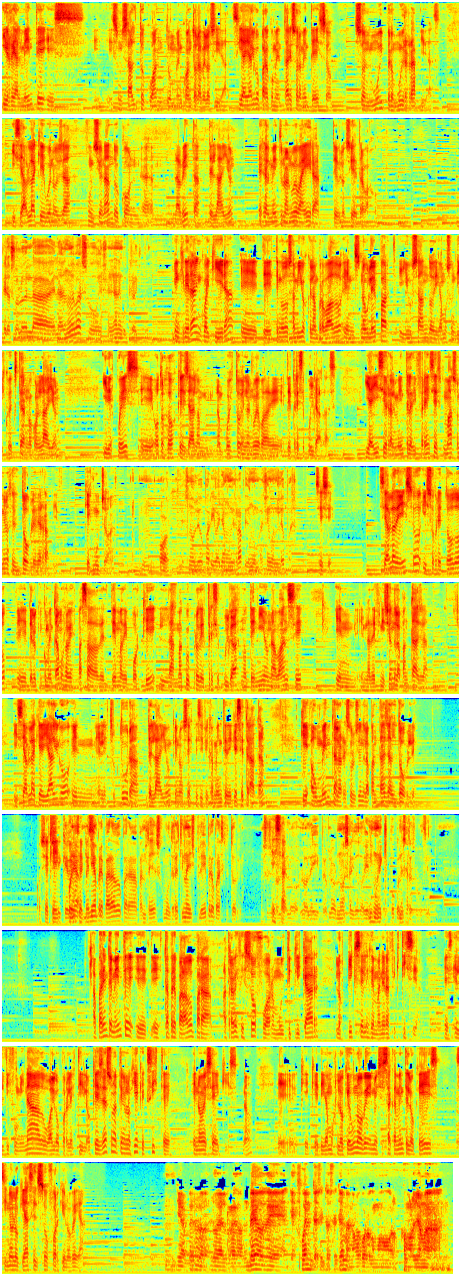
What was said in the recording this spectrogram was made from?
Y realmente es, es un salto quantum en cuanto a la velocidad. Si hay algo para comentar es solamente eso. Son muy pero muy rápidas. Y se habla que bueno, ya funcionando con eh, la beta de Lion, es realmente una nueva era de velocidad de trabajo. ¿Pero solo en, la- en las nuevas o en general en cualquier equipo? En general, en cualquiera, eh, te- tengo dos amigos que lo han probado en Snow Leopard y usando, digamos, un disco externo con Lion. Y después eh, otros dos que ya la han, puesto en la nueva de, de 13 pulgadas. Y ahí sí realmente la diferencia es más o menos el doble de rápido, que es mucho. ¿eh? Mm. El Snow Leopard iba ya muy rápido en comparación con el Leopard. Sí, sí. Se habla de eso y sobre todo eh, de lo que comentamos la vez pasada, del tema de por qué la MacBook Pro de 13 pulgadas no tenía un avance en, en la definición de la pantalla. Y se habla que hay algo en, en la estructura de Lion, que no sé específicamente de qué se trata, que aumenta la resolución de la pantalla al doble. O sea que, sí, que puede venía, ser que venía preparado para pantallas como de Retina Display, pero para escritorio. Eso sí Exacto. lo, lo leí, pero claro, no ha salido todavía ningún equipo con esa resolución. Aparentemente eh, está preparado para, a través de software, multiplicar los píxeles de manera ficticia. es el difuminado o algo por el estilo, que ya es una tecnología que existe en OS X, ¿no? Eh, que, que, digamos lo que uno ve no es exactamente lo que es, sino lo que hace el software que uno vea. Ya, pero lo, del redondeo de, fuentes y todo ese tema, no me acuerdo cómo, cómo lo llaman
